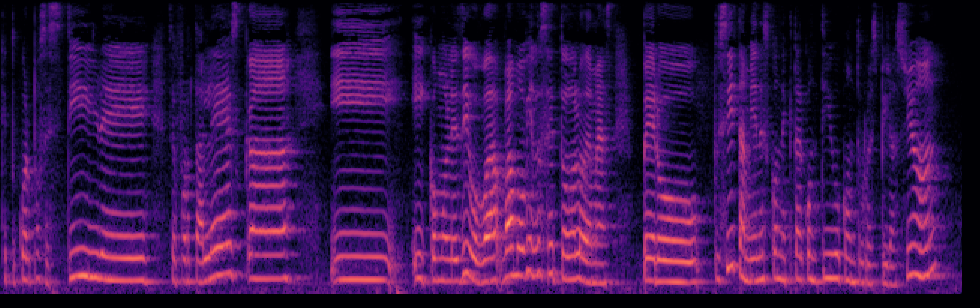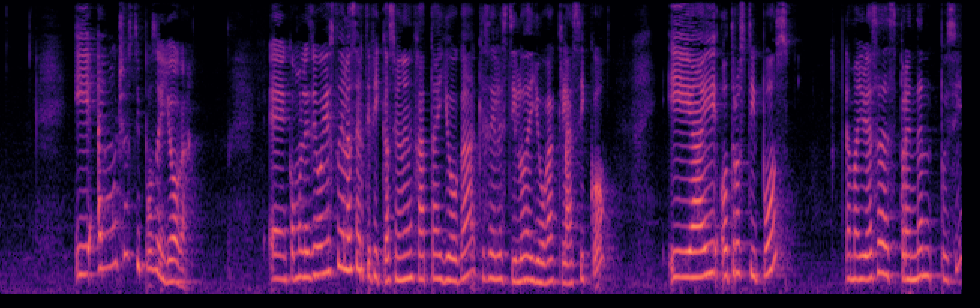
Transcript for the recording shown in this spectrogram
que tu cuerpo se estire, se fortalezca y, y como les digo, va, va moviéndose todo lo demás. Pero pues sí, también es conectar contigo, con tu respiración. Y hay muchos tipos de yoga. Eh, como les digo, yo estudié la certificación en Hatha Yoga, que es el estilo de yoga clásico. Y hay otros tipos, la mayoría se desprenden, pues sí,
